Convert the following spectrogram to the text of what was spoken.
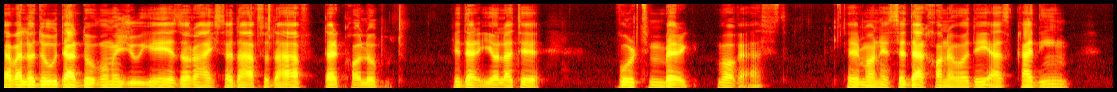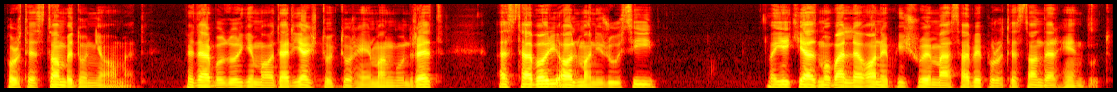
تولد او در دوم ژوئیه 1877 در کالو بود که در ایالت وورتنبرگ واقع است. هرمان هسه در خانواده از قدیم پروتستان به دنیا آمد. پدر بزرگ مادریش دکتر هرمان گوندرت از تباری آلمانی روسی و یکی از مبلغان پیشرو مذهب پروتستان در هند بود.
